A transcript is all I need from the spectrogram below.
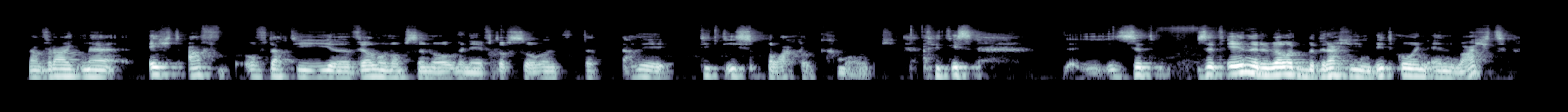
dan vraag ik mij echt af of dat hij vellen op zijn ogen heeft of zo. Want dat, allee, dit is belachelijk gewoon. Dit is, zet, zet eender welk bedrag in bitcoin en wacht.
